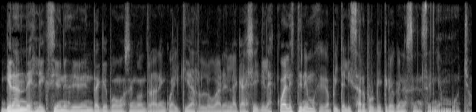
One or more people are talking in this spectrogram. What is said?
Grandes lecciones de venta que podemos encontrar en cualquier lugar en la calle y que las cuales tenemos que capitalizar porque creo que nos enseñan mucho.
